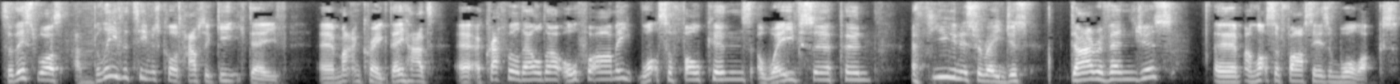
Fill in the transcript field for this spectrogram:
so this was, I believe the team was called House of Geek, Dave. Uh, Matt and Craig, they had uh, a Craftworld Eldar Ulfa army, lots of Falcons, a Wave Serpent, a few units of Rangers, Dire Avengers, um, and lots of Farseers and Warlocks.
